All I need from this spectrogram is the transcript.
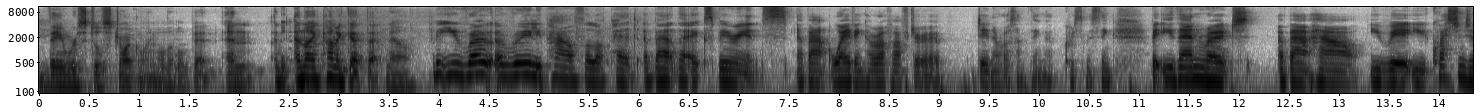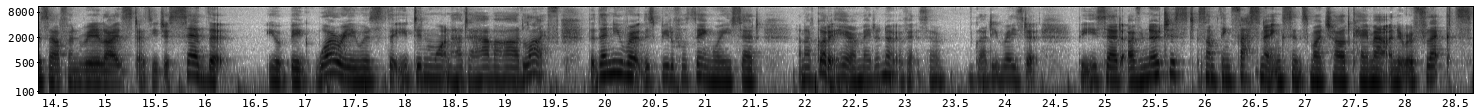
they were still struggling a little bit. And and, and I kind of get that now. But you wrote a really powerful op ed about that experience, about waving her off after a dinner or something, a Christmas thing. But you then wrote about how you re- you questioned yourself and realized, as you just said, that your big worry was that you didn't want her to have a hard life. But then you wrote this beautiful thing where you said, and I've got it here, I made a note of it, so I'm glad you raised it. But you said, I've noticed something fascinating since my child came out, and it reflects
